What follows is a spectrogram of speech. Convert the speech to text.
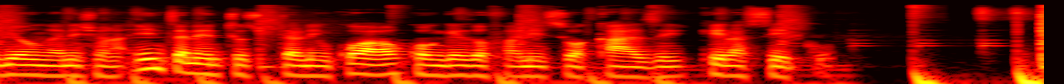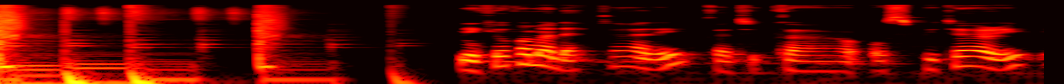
iliyounganishwa na internet hospitalini kwao kuongeza ufanisi wa kazi kila siku. Nikiwa kama daktari katika hospitali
